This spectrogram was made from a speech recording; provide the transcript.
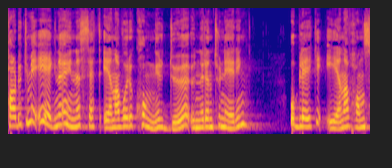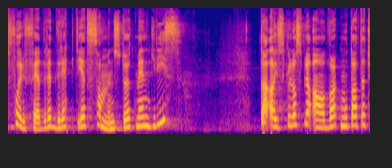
Har du ikke med egne øyne sett en av våre konger dø under en turnering? Og ble ikke en av hans forfedre drept i et sammenstøt med en gris? Da Aiskulos ble advart mot at et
